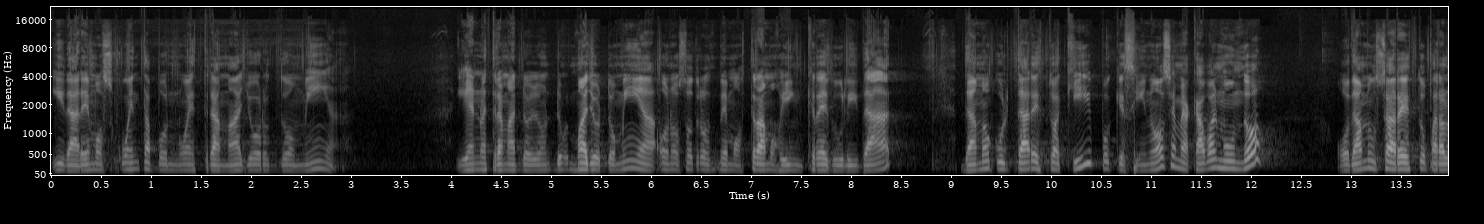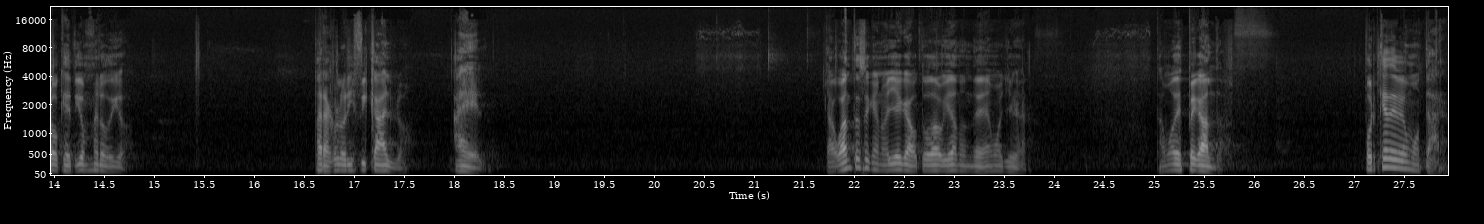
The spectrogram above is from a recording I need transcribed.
y daremos cuenta por nuestra mayordomía y en nuestra mayordomía o nosotros demostramos incredulidad, dame ocultar esto aquí porque si no se me acaba el mundo, o dame usar esto para lo que Dios me lo dio, para glorificarlo a Él. Aguántese que no he llegado todavía donde debemos llegar. Estamos despegando. ¿Por qué debemos dar?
